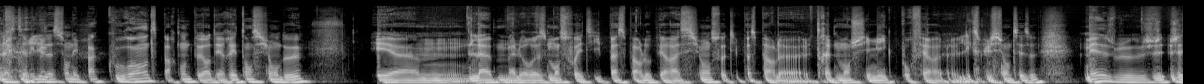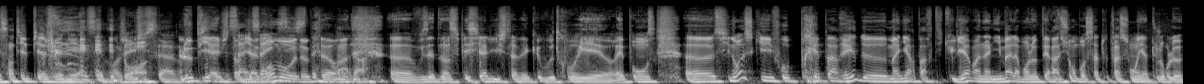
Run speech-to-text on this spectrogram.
la stérilisation n'est pas courante. Par contre, il peut y avoir des rétentions d'œufs. Et euh, là, malheureusement, soit il passe par l'opération, soit il passe par le, traitement chimique pour faire l'expulsion de ses œufs. Mais j'ai senti le piège venir. Bon, ça. Le piège, c'est un grand mot, docteur. Hein. Euh, vous êtes un spécialiste, je savais que vous trouveriez euh, réponse. Euh, sinon, est-ce qu'il faut préparer de manière particulière un animal avant l'opération? Bon, ça, de toute façon, il y a toujours le,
